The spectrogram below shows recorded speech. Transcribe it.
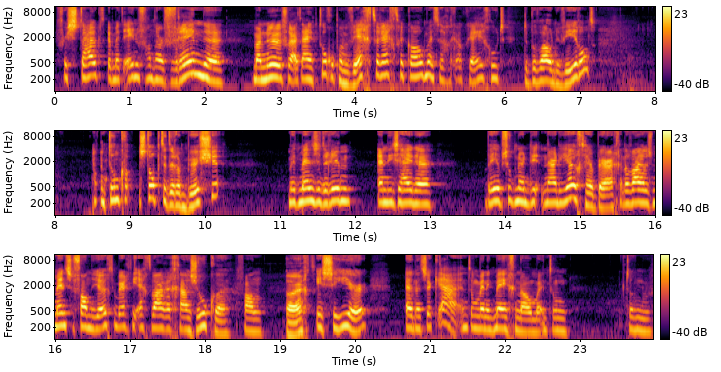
verstuikt en met een of andere vreemde manoeuvre uiteindelijk toch op een weg terechtgekomen. En toen dacht ik, oké, goed, de bewoonde wereld. En toen stopte er een busje met mensen erin en die zeiden, ben je op zoek naar de, naar de jeugdherberg? En dat waren dus mensen van de jeugdherberg die echt waren gaan zoeken van, Oh, echt? is ze hier? En dan zei ik, ja. En toen ben ik meegenomen. En toen, toen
